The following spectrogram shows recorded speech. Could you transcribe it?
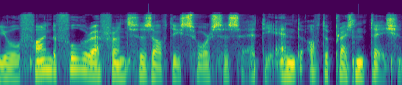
you will find the full references of these sources at the end of the presentation.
